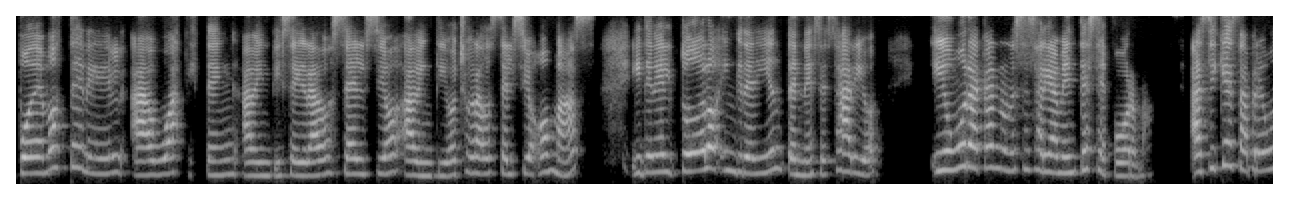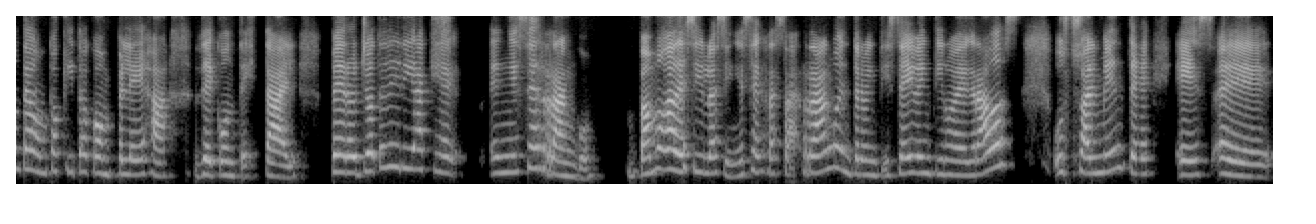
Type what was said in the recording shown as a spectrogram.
podemos tener aguas que estén a 26 grados Celsius, a 28 grados Celsius o más, y tener todos los ingredientes necesarios, y un huracán no necesariamente se forma. Así que esa pregunta es un poquito compleja de contestar, pero yo te diría que en ese rango, vamos a decirlo así, en ese rango entre 26 y 29 grados, usualmente es eh,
